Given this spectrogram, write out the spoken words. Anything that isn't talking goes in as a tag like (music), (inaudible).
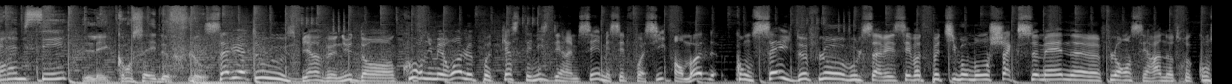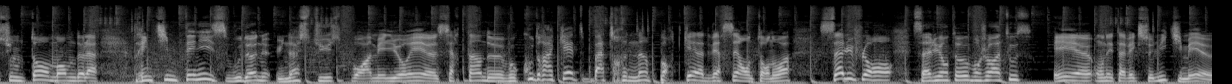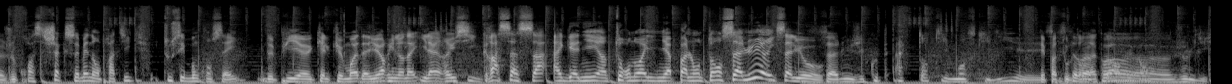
RMC, Les conseils de Flo. Salut à tous, bienvenue dans cours numéro 1, le podcast tennis d'RMC, mais cette fois-ci en mode conseil de Flo. Vous le savez, c'est votre petit bonbon chaque semaine. Euh, Florent Serra, notre consultant, membre de la Dream Team Tennis, vous donne une astuce pour améliorer euh, certains de vos coups de raquette, battre n'importe quel adversaire en tournoi. Salut Florent Salut Anto, bonjour à tous. Et euh, on est avec celui qui met, euh, je crois, chaque semaine en pratique tous ses bons conseils. Depuis euh, quelques mois d'ailleurs, il en a, il a réussi grâce à ça à gagner un tournoi il n'y a pas longtemps. Salut Eric Salio. Salut, j'écoute attentivement ce qu'il dit. et T'es pas si tout le temps d'accord, pas, bon. je le dis.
